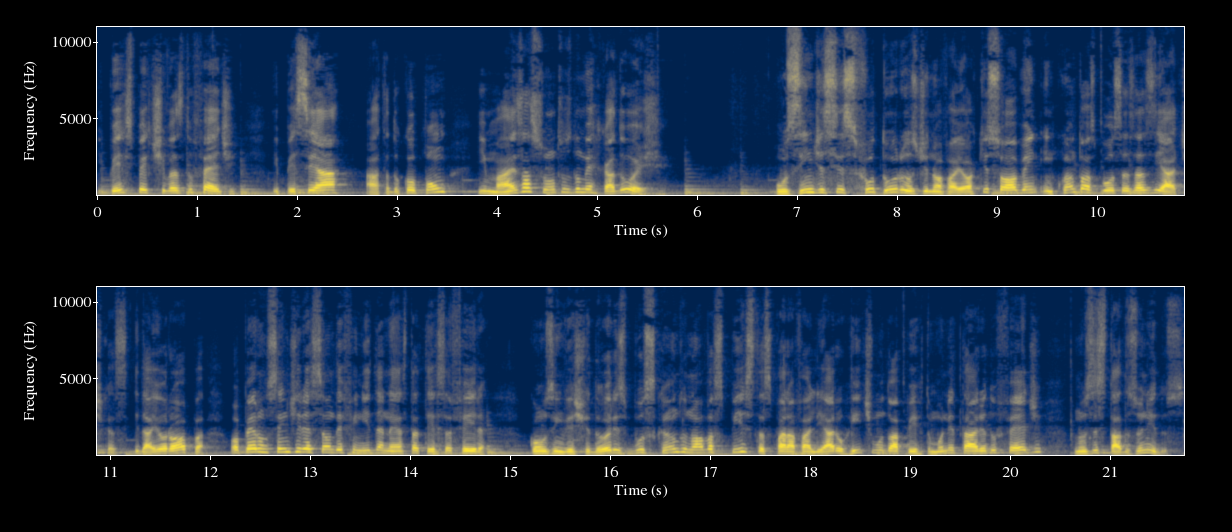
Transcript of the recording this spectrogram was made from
e perspectivas do Fed, IPCA, ata do Copom e mais assuntos do mercado hoje. Os índices futuros de Nova York sobem, enquanto as bolsas asiáticas e da Europa operam sem direção definida nesta terça-feira, com os investidores buscando novas pistas para avaliar o ritmo do aperto monetário do Fed nos Estados Unidos.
